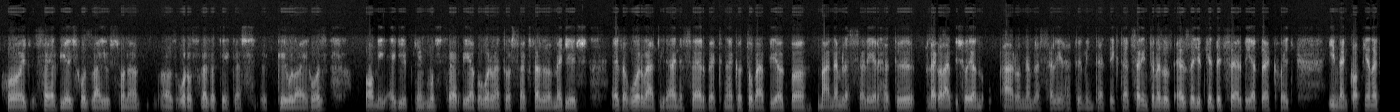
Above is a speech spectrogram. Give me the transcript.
hogy Szerbia is hozzájusson az orosz vezetékes kőolajhoz, ami egyébként most Szerbiába, Horvátország felől megy, és ez a horvát irány a szerbeknek a továbbiakban már nem lesz elérhető, legalábbis olyan áron nem lesz elérhető, mint eddig. Tehát szerintem ez, az, ez egyébként egy szerb érdek, hogy innen kapjanak.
